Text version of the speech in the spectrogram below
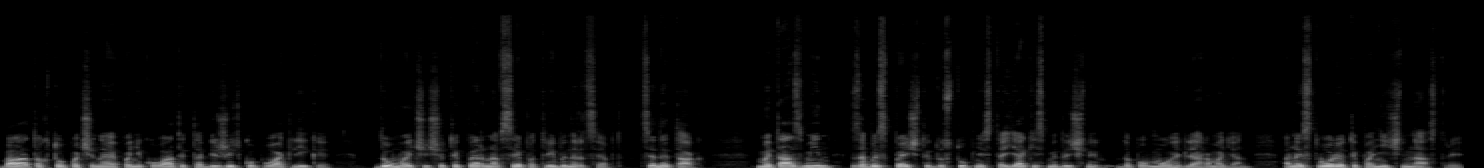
Багато хто починає панікувати та біжить купувати ліки, думаючи, що тепер на все потрібен рецепт. Це не так. Мета змін забезпечити доступність та якість медичної допомоги для громадян, а не створювати панічні настрої.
